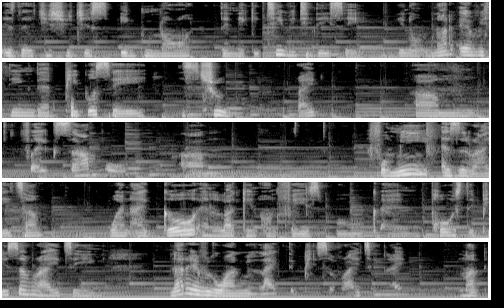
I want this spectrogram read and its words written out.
is that you should just ignore the negativity they say. You know, not everything that people say is true, right? Um, for example, um, for me as a writer, when I go and log in on Facebook and post a piece of writing, not everyone will like the piece of writing, right? Not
